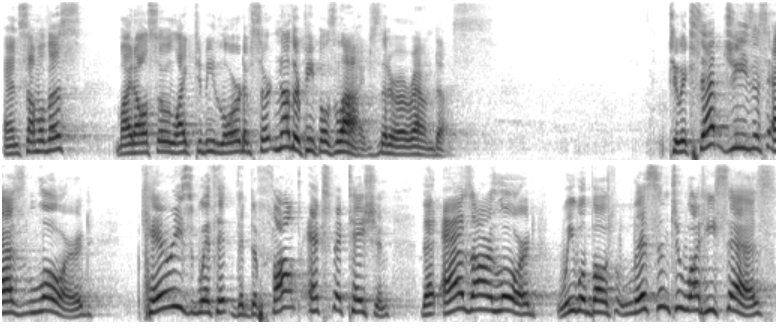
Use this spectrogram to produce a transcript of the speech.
And some of us might also like to be Lord of certain other people's lives that are around us. To accept Jesus as Lord carries with it the default expectation that as our Lord, we will both listen to what he says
